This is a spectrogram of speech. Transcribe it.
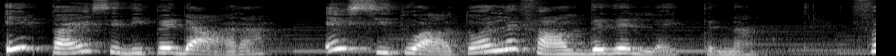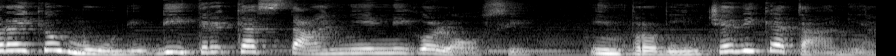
Il paese di Pedara è situato alle falde dell'Etna, fra i comuni di Trecastagni e Nicolosi in provincia di Catania.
